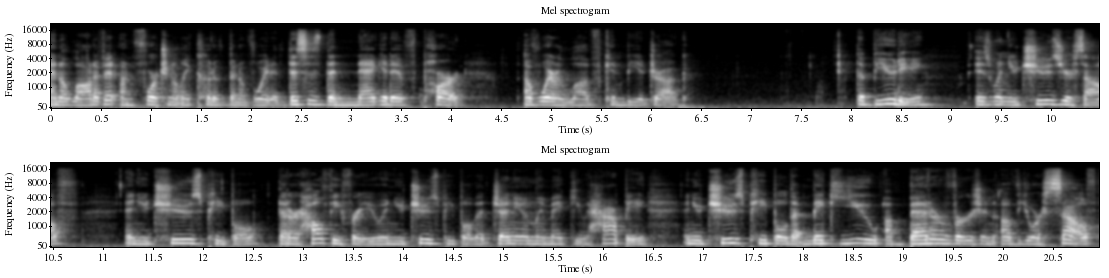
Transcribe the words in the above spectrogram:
And a lot of it, unfortunately, could have been avoided. This is the negative part of where love can be a drug. The beauty is when you choose yourself and you choose people that are healthy for you and you choose people that genuinely make you happy and you choose people that make you a better version of yourself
